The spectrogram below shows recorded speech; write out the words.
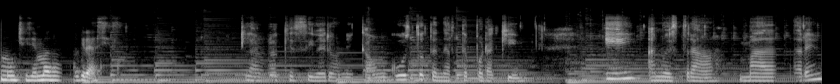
Muchísimas gracias. Claro que sí, Verónica, un gusto tenerte por aquí. Y a nuestra madre,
